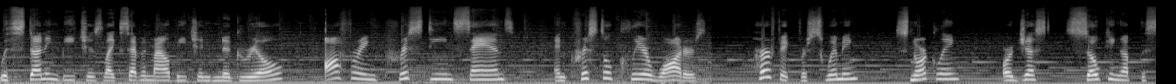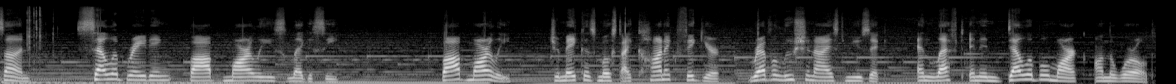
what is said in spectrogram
with stunning beaches like Seven Mile Beach in Negril, offering pristine sands and crystal clear waters perfect for swimming, snorkeling, or just soaking up the sun, celebrating Bob Marley's legacy. Bob Marley, Jamaica's most iconic figure, revolutionized music and left an indelible mark on the world.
